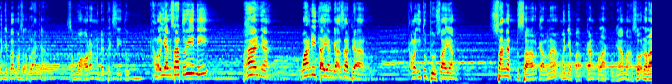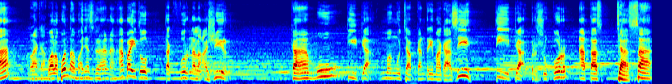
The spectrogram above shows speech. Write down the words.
penyebab masuk neraka. Semua orang mendeteksi itu. Kalau yang satu ini banyak wanita yang gak sadar. Kalau itu dosa yang sangat besar karena menyebabkan pelakunya masuk neraka. Walaupun tampaknya sederhana. Apa itu? Takfurnal ashir. Kamu tidak mengucapkan terima kasih, tidak bersyukur atas jasa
